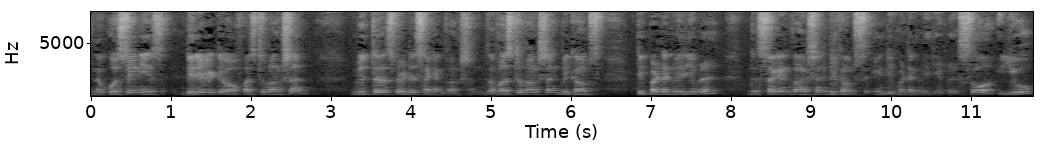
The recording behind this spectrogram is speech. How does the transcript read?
The question is derivative of first function with respect to second function. The first function becomes dependent variable the second function becomes independent variable. So u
